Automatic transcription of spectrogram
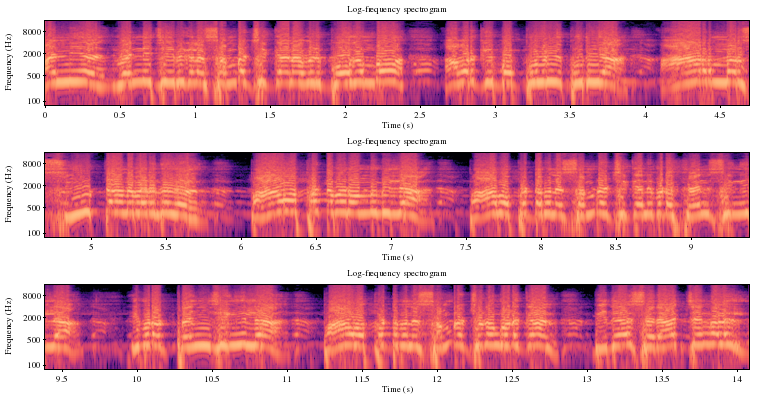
വന്യ വന്യജീവികളെ സംരക്ഷിക്കാൻ അവർ പോകുമ്പോ അവർക്ക് ഇപ്പൊ പുതിയ ആർമർ സ്യൂട്ടാണ് വരുന്നത്. പാവപ്പെട്ടവനൊന്നുമില്ല. പാവപ്പെട്ടവനെ സംരക്ഷിക്കാൻ ഇവിടെ ഫെൻസിംഗ് ഇല്ല. ഇവിടെ ട്രെഞ്ചിങ് ഇല്ല. പാവപ്പെട്ടവന് സംരക്ഷണം കൊടുക്കാൻ വിദേശ രാജ്യങ്ങളിൽ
